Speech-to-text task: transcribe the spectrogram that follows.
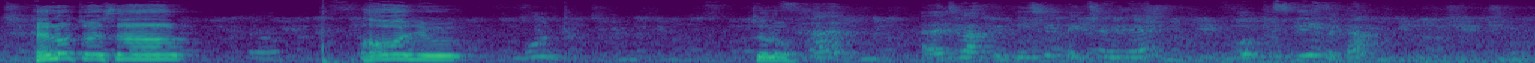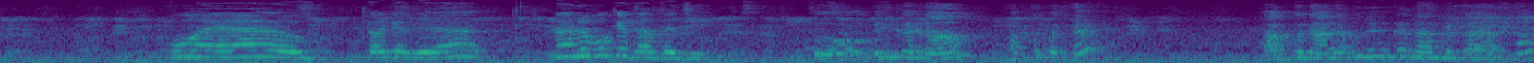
हेलो चॉय साहब हाउ आर यू गुड चलो। हाँ? जो आपके पीछे पिक्चर है वो किसकी है बेटा? वो है क्या कहते हैं? नाना वो के दादाजी। तो इनका नाम आपको पता है? आपको नाना ने इनका नाम बताया था?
